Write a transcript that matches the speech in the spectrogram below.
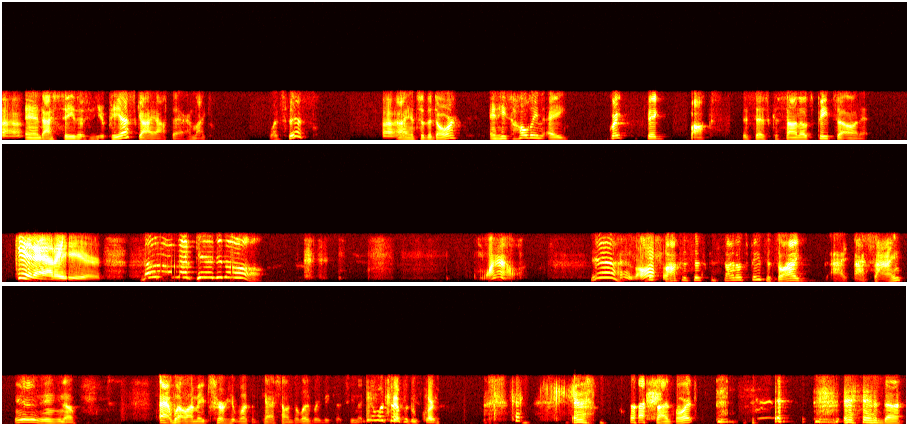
Uh huh. and I see this UPS guy out there. I'm like, What's this? Uh-huh. I answer the door and he's holding a great big box that says Cassano's Pizza on it. Get out of here. No, no I'm not kidding at all. Wow. Yeah. That is awesome. box that says Cassano's Pizza. So I I I signed, you you know. Uh, well, I made sure it wasn't cash on delivery because you know you know what's up with these things. And I signed for it. and uh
